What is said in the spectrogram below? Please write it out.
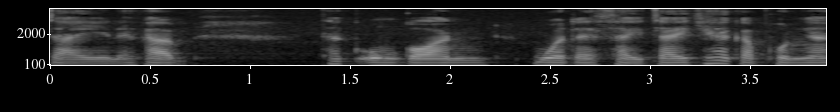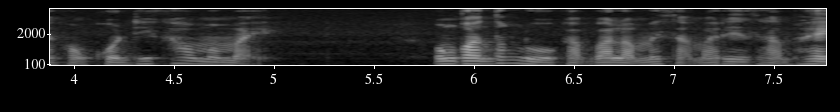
ใจนะครับ ถ้าองค์กรมัวแต่ใส่ใจแค่กับผลงานของคนที่เข้ามาใหม่ องค์กรต้องรู้ครับว่าเราไม่สามารถที่จะทำให้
